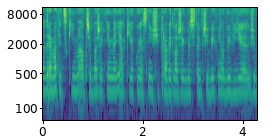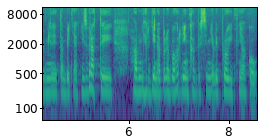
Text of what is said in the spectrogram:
eh, dramatický má třeba řekněme nějaký jako jasnější pravidla, že jak by se ten příběh měl vyvíjet, že by měly tam být nějaký zvraty, hlavní hrdina nebo hrdinka by si měli projít nějakou,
